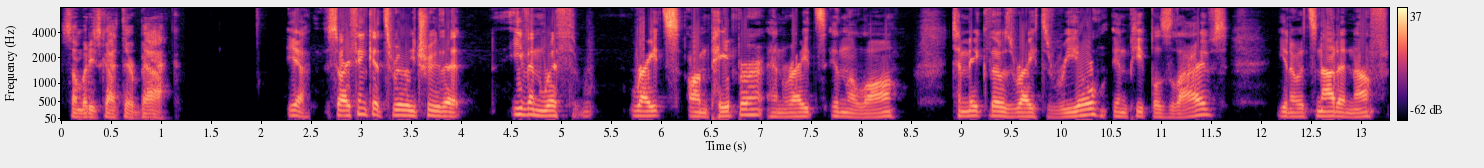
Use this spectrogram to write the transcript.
somebody's got their back. Yeah. So I think it's really true that even with rights on paper and rights in the law to make those rights real in people's lives you know it's not enough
